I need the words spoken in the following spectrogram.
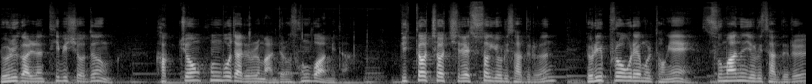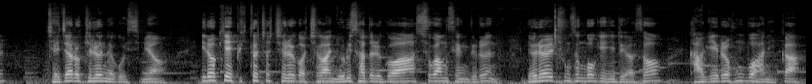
요리 관련 TV쇼 등 각종 홍보 자료를 만들어서 홍보합니다. 빅터 처칠의 수석 요리사들은 요리 프로그램을 통해 수많은 요리사들을 제자로 길러내고 있으며 이렇게 빅터 처칠을 거쳐간 요리사들과 수강생들은 열혈 충성 고객이 되어서 가게를 홍보하니까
